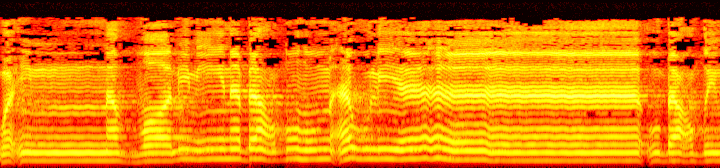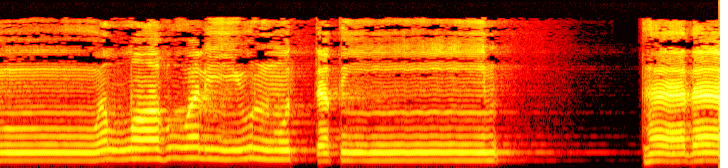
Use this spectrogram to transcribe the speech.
وَإِنَّ الظَّالِمِينَ بَعْضُهُمْ أَوْلِيَاءُ بَعْضٍ ۖ وَاللَّهُ وَلِيُّ الْمُتَّقِينَ هَٰذَا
